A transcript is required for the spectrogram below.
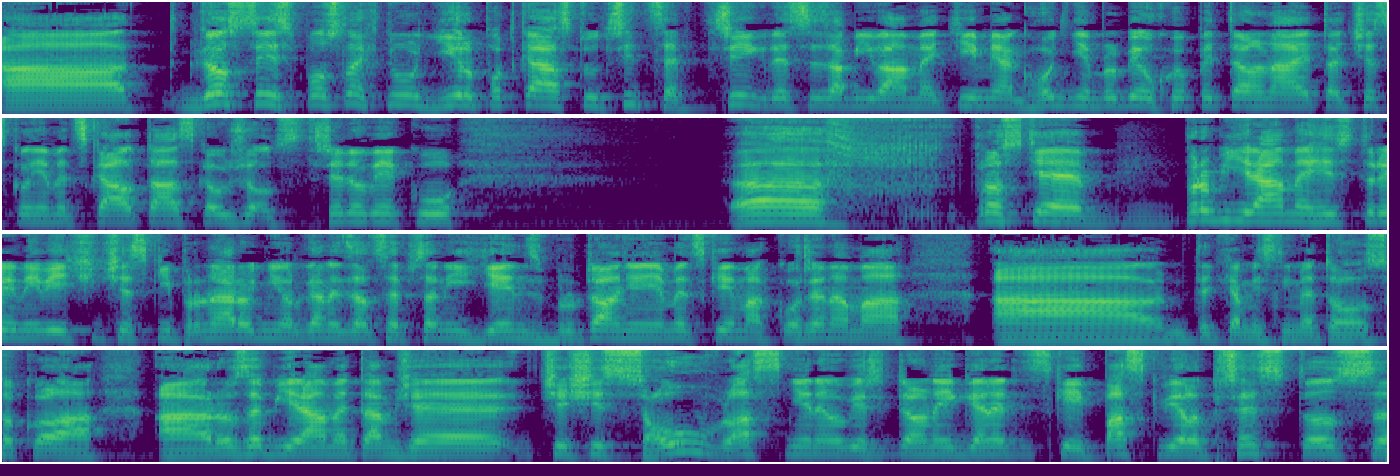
A kdo si poslechnul díl podcastu 33, kde se zabýváme tím, jak hodně blbě uchopitelná je ta česko-německá otázka už od středověku, uh, prostě probíráme historii největší český pronárodní organizace psaných dějin s brutálně německýma kořenama a teďka myslíme toho Sokola a rozebíráme tam, že Češi jsou vlastně neuvěřitelný genetický paskvěl přesto s eh,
